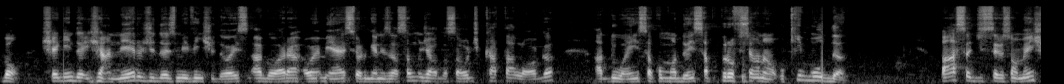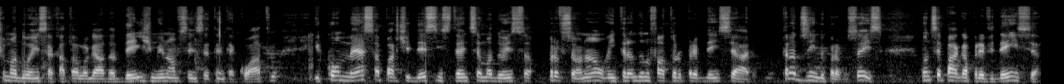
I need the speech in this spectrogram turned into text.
Bom, chega em janeiro de 2022, agora a OMS, a Organização Mundial da Saúde, cataloga a doença como uma doença profissional. O que muda? Passa de ser somente uma doença catalogada desde 1974 e começa a partir desse instante ser uma doença profissional entrando no fator previdenciário. Traduzindo para vocês, quando você paga a previdência,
